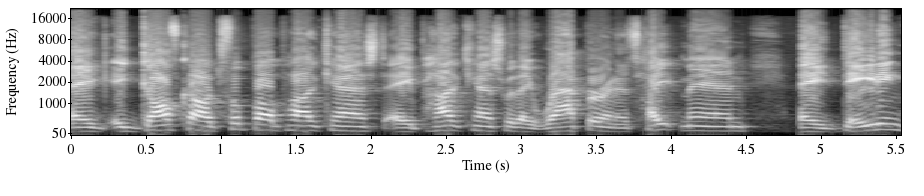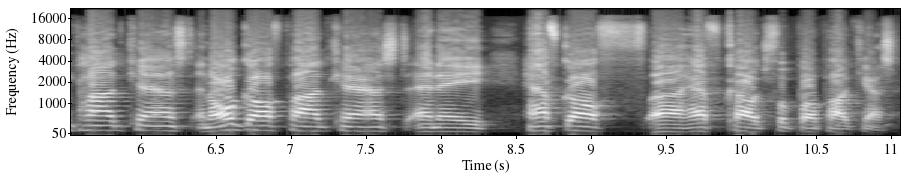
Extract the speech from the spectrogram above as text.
A, a golf college football podcast, a podcast with a rapper and his hype man, a dating podcast, an all golf podcast, and a half golf, uh, half college football podcast.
